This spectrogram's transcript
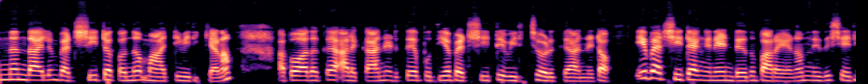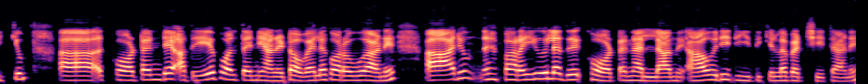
ഇന്നെന്തായാലും ബെഡ്ഷീറ്റൊക്കെ ഒന്ന് മാറ്റി വിരിക്കണം. അപ്പോൾ അതൊക്കെ അലക്കാനെടുത്ത് പുതിയ ബെഡ്ഷീറ്റ് വിരിച്ചു കൊടുക്കുകയാണ് കേട്ടോ ഈ ബെഡ്ഷീറ്റ് എങ്ങനെയുണ്ട് എന്ന് പറയണം. ഇത് ശരിക്കും കോട്ടന്റെ അതേപോലെ തന്നെയാണ് കേട്ടോ വില കുറവാണ്. ആരും പറയൂല ഇത് കോട്ടൺ അല്ല എന്ന് ആ ഒരു രീതിക്കുള്ള ബെഡ്ഷീറ്റാണ്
